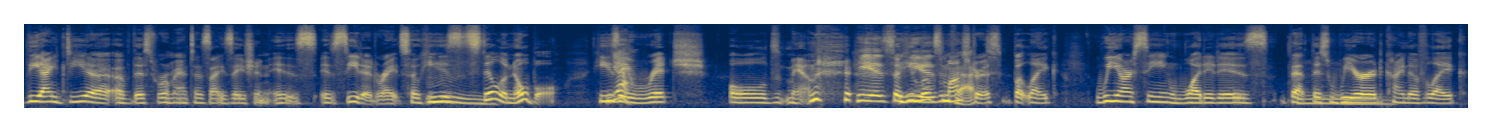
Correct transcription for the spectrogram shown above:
the idea of this romanticization is is seated, right? So he's still a noble. He's. Yeah. a rich old man. He is- so he, he looks is, monstrous, but like we are seeing what it is that this Hmm. weird kind of like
